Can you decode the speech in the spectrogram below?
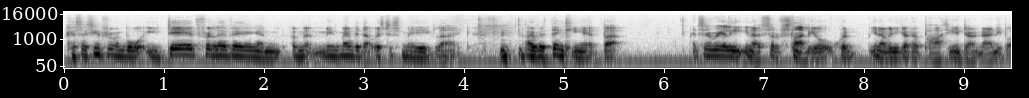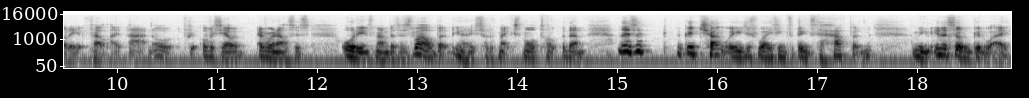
because they seem to remember what you did for a living. And I mean, maybe that was just me like overthinking it, but it's a really you know sort of slightly awkward you know when you go to a party and you don't know anybody it felt like that. Or obviously everyone else is audience members as well but you know you sort of make small talk with them. And there's a, a good chunk where you're just waiting for things to happen. I mean in a sort of good way.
